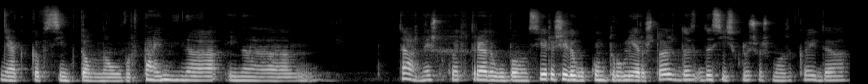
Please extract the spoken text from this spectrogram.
някакъв симптом на овертайм и на, и на да, нещо, което трябва да го балансираш и да го контролираш. Т.е. да, да си изключваш мозъка и да,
